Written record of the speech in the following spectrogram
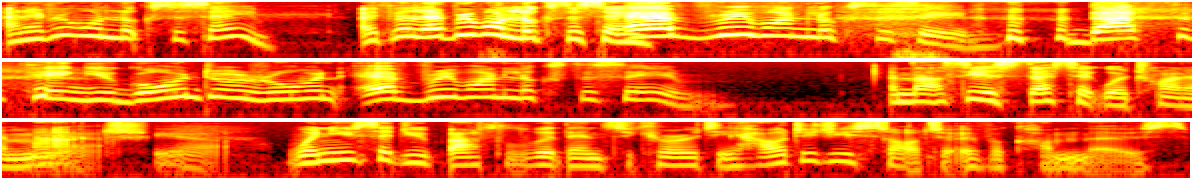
And everyone looks the same. I feel everyone looks the same. everyone looks the same that's the thing you go into a room and everyone looks the same and that's the aesthetic we're trying to Yeah, match. yeah. When you said you battled with insecurity, how did you start to overcome those?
